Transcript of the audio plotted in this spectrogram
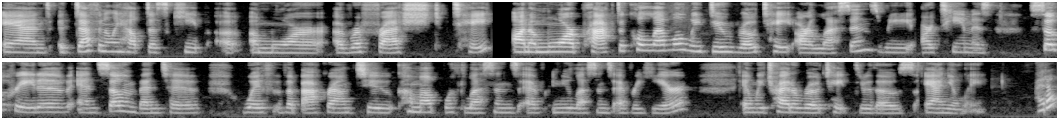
And it definitely helped us keep a, a more a refreshed take on a more practical level we do rotate our lessons we our team is so creative and so inventive with the background to come up with lessons every, new lessons every year and we try to rotate through those annually. I don't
